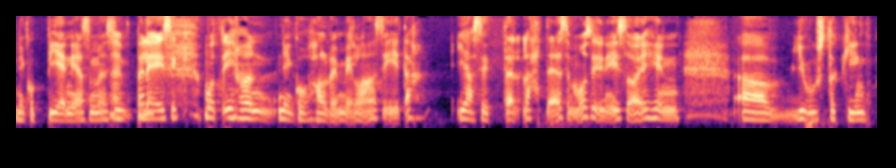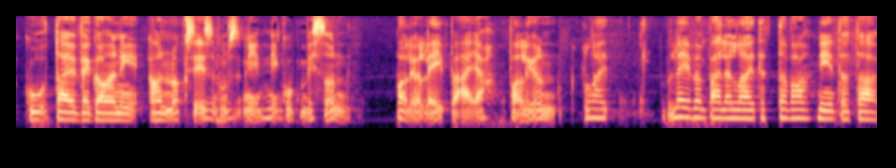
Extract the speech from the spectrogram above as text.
niinku pieni ja semmoinen simppeli. Mutta ihan niinku halvimmillaan siitä. Ja sitten lähtee semmoisiin isoihin äh, juustokinkku- tai vegaaniannoksiin, niin, niinku, missä on paljon leipää ja paljon lait, leivän päälle laitettavaa. Niin tota,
